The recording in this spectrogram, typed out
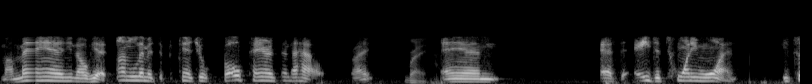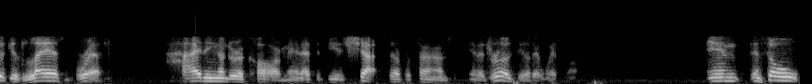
my man, you know, he had unlimited potential. Both parents in the house, right? Right. And at the age of 21, he took his last breath hiding under a car, man, after being shot several times in a drug deal that went on. And and so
